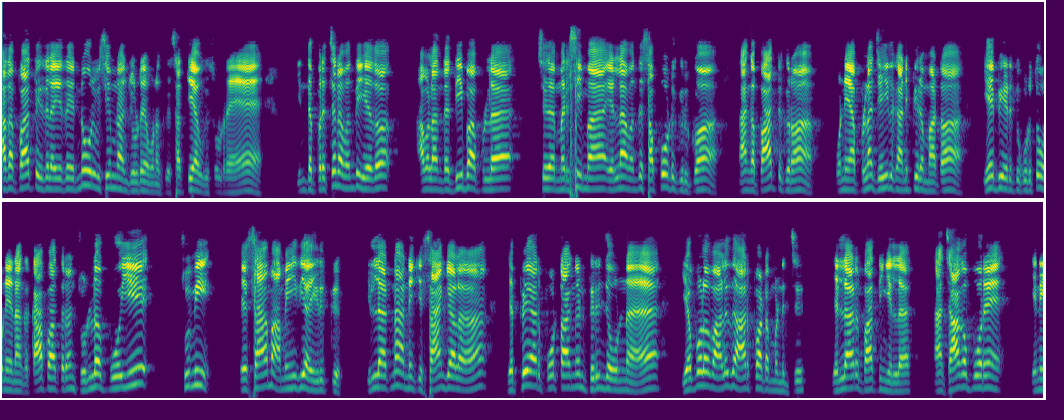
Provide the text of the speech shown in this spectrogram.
அதை பார்த்து இதில் இது இன்னொரு விஷயம் நான் சொல்கிறேன் உனக்கு சத்யாவுக்கு சொல்கிறேன் இந்த பிரச்சனை வந்து ஏதோ அவளை அந்த தீபா பிள்ளை சில மரிசிமா எல்லாம் வந்து சப்போர்ட்டுக்கு இருக்கோம். நாங்கள் பார்த்துக்குறோம் உன்னை அப்படிலாம் ஜெயிலுக்கு அனுப்பிட மாட்டோம். ஏபி எடுத்து கொடுத்து உன்னை நாங்கள் காப்பாற்றுறோன்னு சொல்ல போய் சுமி பேசாமல் அமைதியாக இருக்குது இல்லாட்டினா அன்னைக்கு சாயங்காலம் எப்பயார் போட்டாங்கன்னு தெரிஞ்ச உடனே எவ்வளவு அழுது ஆர்ப்பாட்டம் பண்ணுச்சு? எல்லாரும் பார்த்தீங்கல்ல நான் சாக போகிறேன் என்னை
